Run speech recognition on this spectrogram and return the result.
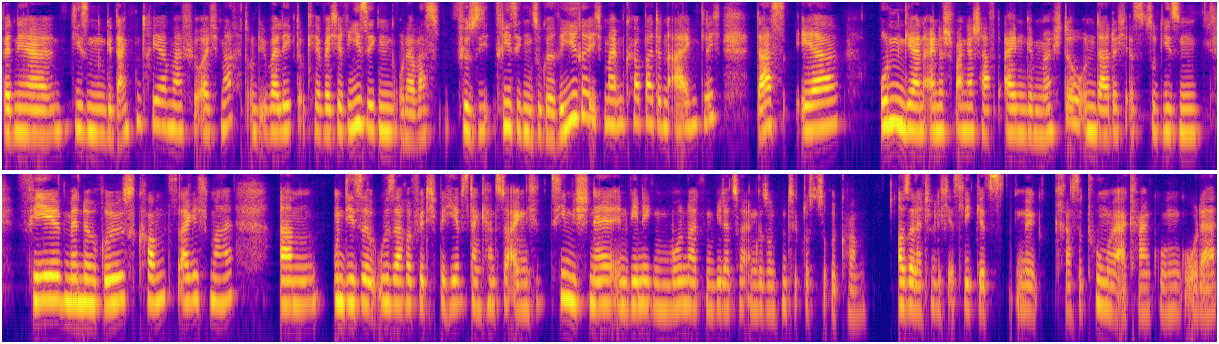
wenn ihr diesen Gedankendreher mal für euch macht und überlegt, okay, welche Risiken oder was für Risiken suggeriere ich meinem Körper denn eigentlich, dass er ungern eine Schwangerschaft eingehen möchte und dadurch es zu diesem Fehlmenerös kommt, sage ich mal, ähm, und diese Ursache für dich behebst, dann kannst du eigentlich ziemlich schnell in wenigen Monaten wieder zu einem gesunden Zyklus zurückkommen. Außer natürlich, es liegt jetzt eine krasse Tumorerkrankung oder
